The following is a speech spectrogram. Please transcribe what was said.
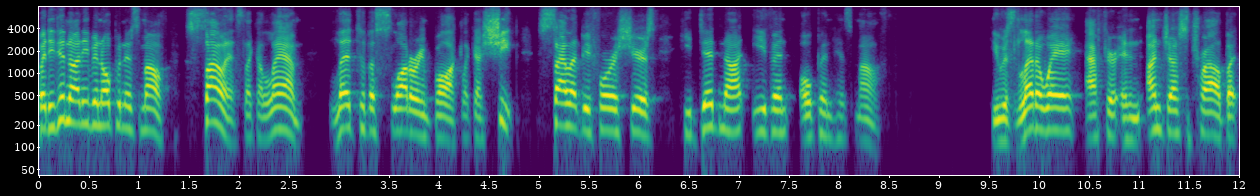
but he did not even open his mouth. Silence like a lamb led to the slaughtering block, like a sheep silent before his shears. He did not even open his mouth. He was led away after an unjust trial, but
